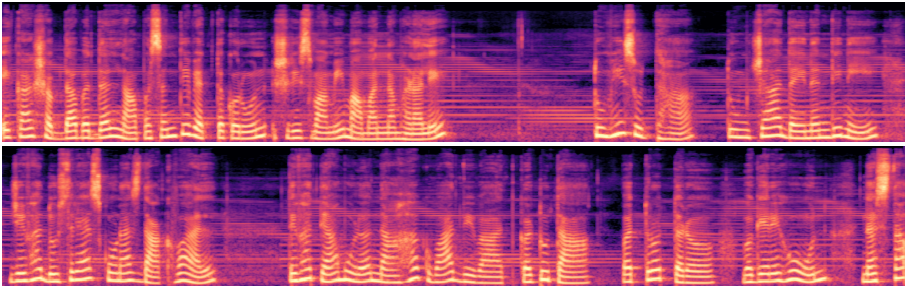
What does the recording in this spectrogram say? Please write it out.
एका शब्दाबद्दल नापसंती व्यक्त करून श्री स्वामी मामांना म्हणाले तुम्ही सुद्धा तुमच्या दैनंदिनी जेव्हा दुसऱ्यास कोणास दाखवाल तेव्हा त्यामुळं नाहक वादविवाद कटुता पत्रोत्तरं वगैरे होऊन नसता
